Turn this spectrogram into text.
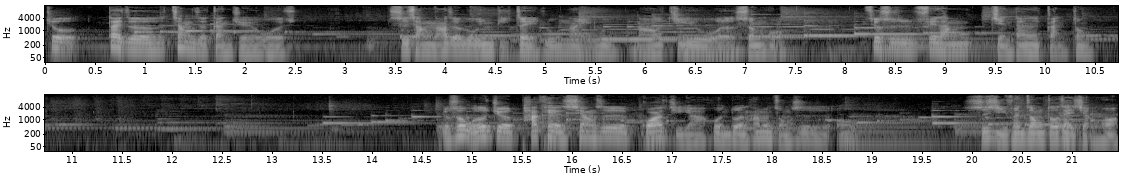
就带着这样子的感觉，我。时常拿着录音笔这一录那一录，然后记录我的生活，就是非常简单的感动。有时候我都觉得 podcast 像是瓜吉啊或很多人，他们总是哦十几分钟都在讲话，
